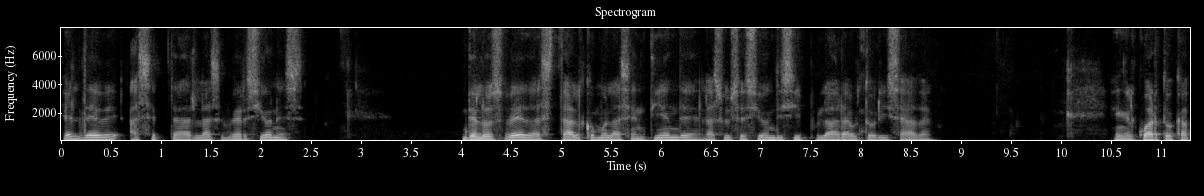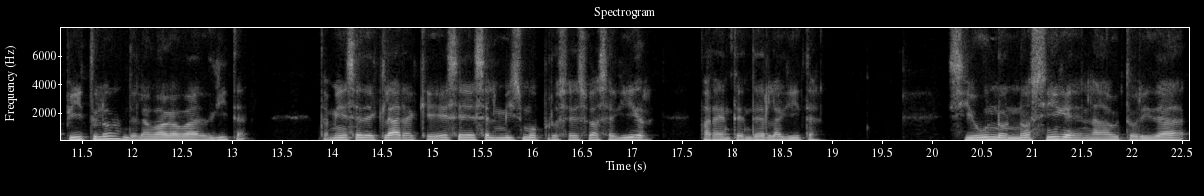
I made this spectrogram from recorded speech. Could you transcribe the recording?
Él debe aceptar las versiones de los Vedas tal como las entiende la sucesión discipular autorizada. En el cuarto capítulo de la Bhagavad Gita también se declara que ese es el mismo proceso a seguir para entender la Gita. Si uno no sigue la autoridad,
